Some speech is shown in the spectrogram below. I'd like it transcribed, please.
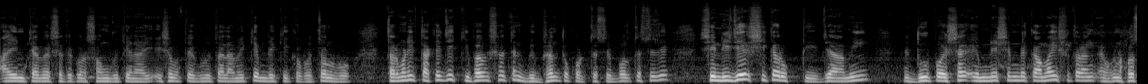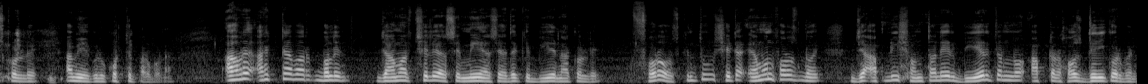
আইন টাইমের সাথে কোনো সঙ্গতি নাই, এই সমস্ত এগুলো তাহলে আমি কেমনে কী করব, চলবো? তার মানে তাকে যে কীভাবে শয়তান বিভ্রান্ত করতেছে, বলতেছে যে, সে নিজের স্বীকারোক্তি যে আমি দু পয়সা এমনি সেমনি কামাই, সুতরাং এখন হজ করলে আমি এগুলো করতে পারব না। আর আরেকটা আবার বলেন যে, আমার ছেলে আছে, মেয়ে আছে, এদেরকে বিয়ে না করলে ফরজ কিন্তু সেটা এমন ফরজ নয় যে আপনি সন্তানের বিয়ের জন্য আপনার হজ দেরি করবেন।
